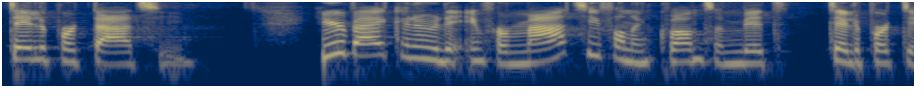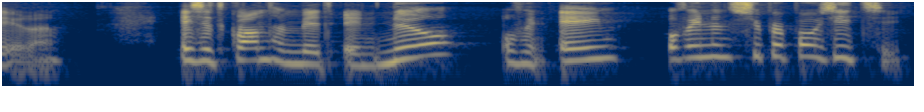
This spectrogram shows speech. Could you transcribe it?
teleportatie. Hierbij kunnen we de informatie van een kwantumbit teleporteren. Is het kwantumbit in 0 of in 1 of in een superpositie?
